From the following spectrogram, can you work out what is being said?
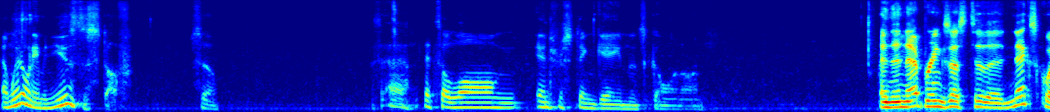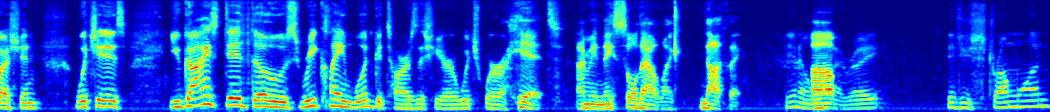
And we don't even use the stuff. So uh, it's a long, interesting game that's going on. And then that brings us to the next question, which is you guys did those reclaimed wood guitars this year, which were a hit. I mean, they sold out like nothing. You know um, why, um, right? Did you strum one?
